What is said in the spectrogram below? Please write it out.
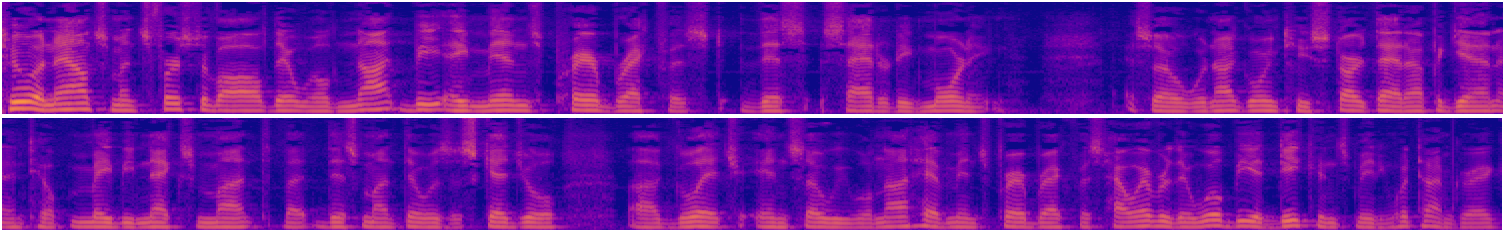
Two announcements. First of all, there will not be a men's prayer breakfast this Saturday morning. So we're not going to start that up again until maybe next month. But this month there was a schedule uh, glitch, and so we will not have men's prayer breakfast. However, there will be a deacons meeting. What time, Greg?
